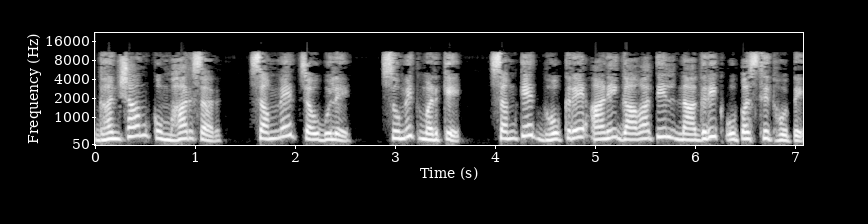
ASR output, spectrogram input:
घनश्याम कुंभारसर सम्मेद चौगुले सुमित मडके संकेत भोकरे आणि गावातील नागरिक उपस्थित होते.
